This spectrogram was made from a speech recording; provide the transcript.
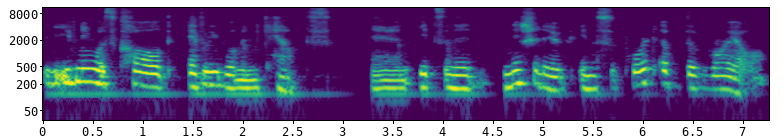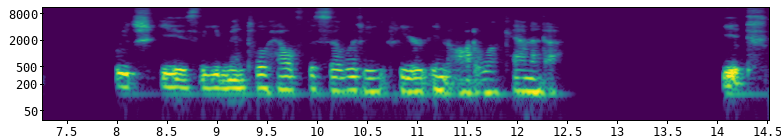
The evening was called Every Woman Counts, and it's an initiative in support of the Royal, which is the mental health facility here in Ottawa, Canada. It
